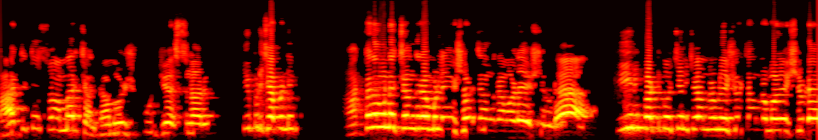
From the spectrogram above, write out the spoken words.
భారతీయ స్వామి చంద్రమళేశ్వరి పూజ చేస్తున్నారు. ఇప్పుడు చెప్పండి అక్కడ ఉన్న చంద్రమళేశ్వరుడు చంద్రమళేశ్వరుడా ఈయన పట్టుకొచ్చిన చంద్రమళేశ్వరుడు చంద్రమళేశ్వరుడా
